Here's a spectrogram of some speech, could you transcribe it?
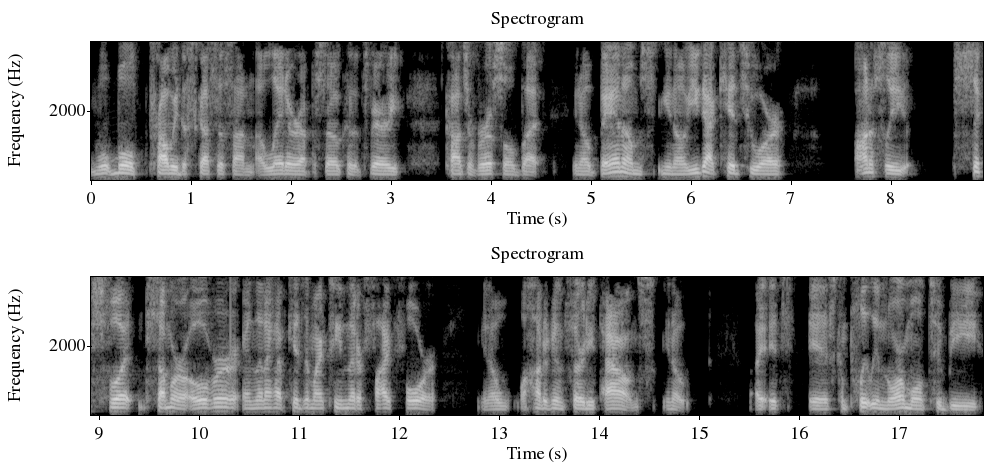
we'll we'll probably discuss this on a later episode because it's very controversial. But you know, Bantams, you know, you got kids who are honestly six foot, some are over, and then I have kids in my team that are five four, you know, 130 pounds. You know, it's it is completely normal to be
